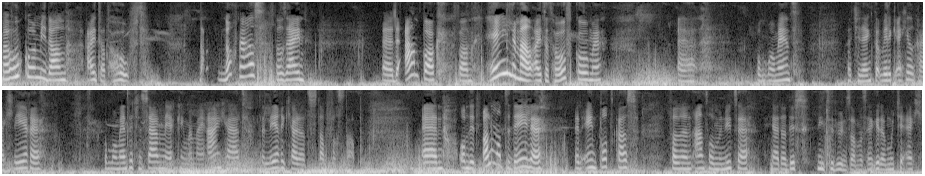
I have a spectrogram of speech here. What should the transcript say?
Maar hoe kom je dan uit dat hoofd? Nou, nogmaals, er zijn uh, de aanpak van helemaal uit dat hoofd komen. Uh, op het moment dat je denkt, dat wil ik echt heel graag leren. Op het moment dat je een samenwerking met mij aangaat, dan leer ik jou dat stap voor stap. En om dit allemaal te delen in één podcast, van een aantal minuten, ja, dat is niet te doen, zal ik maar zeggen. Dan moet je echt,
